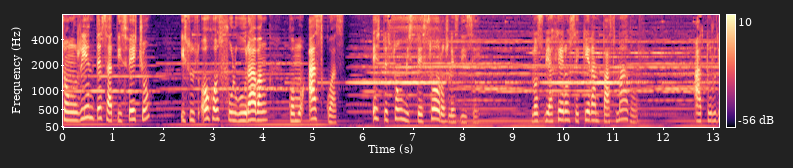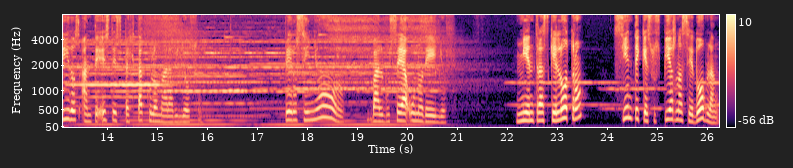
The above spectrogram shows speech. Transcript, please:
sonriente, satisfecho, y sus ojos fulguraban como ascuas. Estos son mis tesoros, les dice. Los viajeros se quedan pasmados, aturdidos ante este espectáculo maravilloso. Pero Señor, balbucea uno de ellos, mientras que el otro siente que sus piernas se doblan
